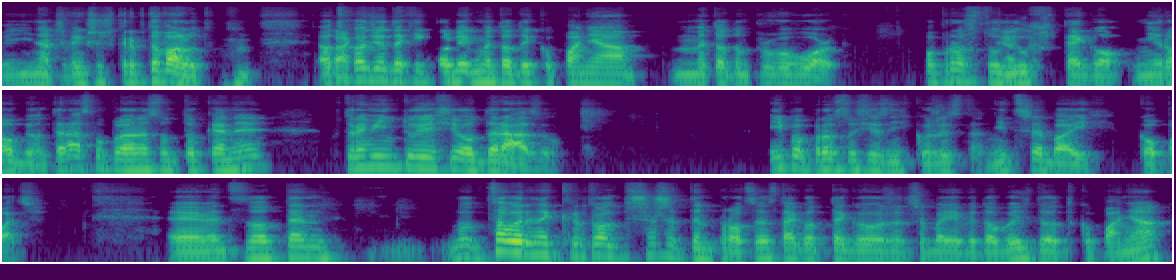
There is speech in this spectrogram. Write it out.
inaczej, większość kryptowalut odchodzi od jakiejkolwiek metody kopania metodą proof of work. Po prostu Zgadza już tego nie robią. Teraz popularne są tokeny, które mintuje się od razu. I po prostu się z nich korzysta. Nie trzeba ich kopać. E, Więc no ten, no cały rynek kryptowalut przeszedł ten proces, tak, od tego, że trzeba je wydobyć do odkopania,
